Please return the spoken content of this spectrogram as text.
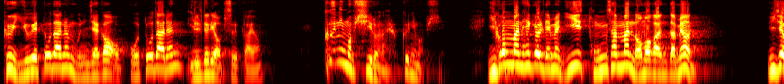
그 이후에 또 다른 문제가 없고 또 다른 일들이 없을까요? 끊임없이 일어나요. 끊임없이. 이것만 해결되면 이 동산만 넘어간다면 이제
